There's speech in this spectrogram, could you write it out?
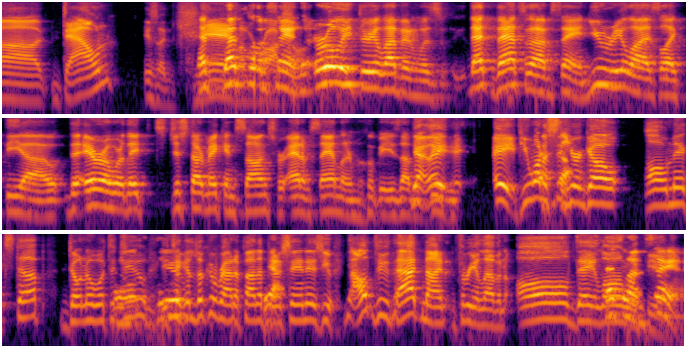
uh Down is a jam. That's, that's what I'm saying. song. The early 311 was that. That's what I'm saying. You realize like the uh the era where they just start making songs for Adam Sandler movies. On Yeah, the hey, hey, if you want to sit here and go all mixed up, don't know what to do, you take a look around and find the Yeah. person is you. I'll do that nine three eleven all day long. That's what with I'm you. saying.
